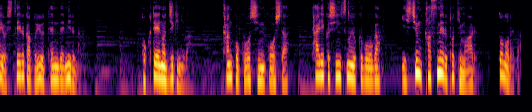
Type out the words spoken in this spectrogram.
えをしているかという点で見るなら、特定の時期には、韓国を侵攻した大陸進出の欲望が一瞬かすめる時もある、と述べた。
